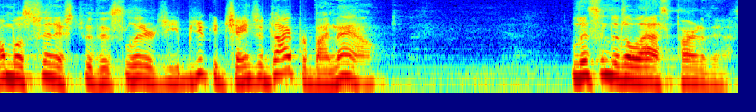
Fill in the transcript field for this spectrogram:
almost finished with this liturgy. You could change a diaper by now. Listen to the last part of this.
